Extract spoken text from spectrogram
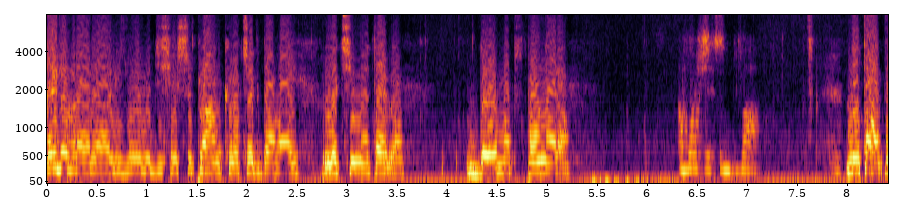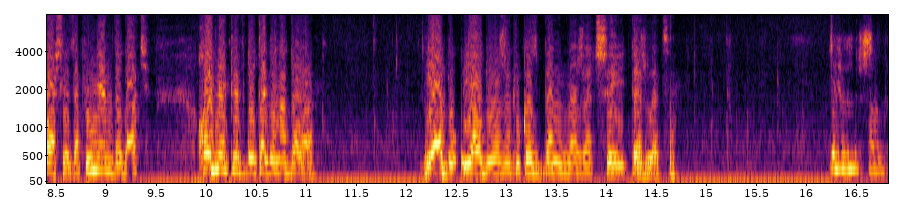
No i dobra, realizujemy dzisiejszy plan. Kroczek, dawaj, lecimy tego. Do map spawnera. A właśnie, są dwa. No tak, właśnie, zapomniałem dodać. Chodź najpierw do tego na dole. Ja, ja odłożę tylko zbędne rzeczy i też lecę. Ja wezmę szabę.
